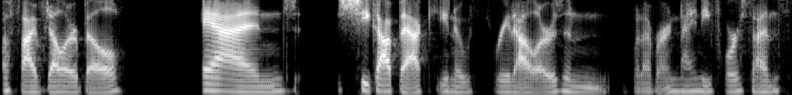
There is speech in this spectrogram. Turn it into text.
a $5 bill and she got back, you know, $3 and whatever, 94 cents.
